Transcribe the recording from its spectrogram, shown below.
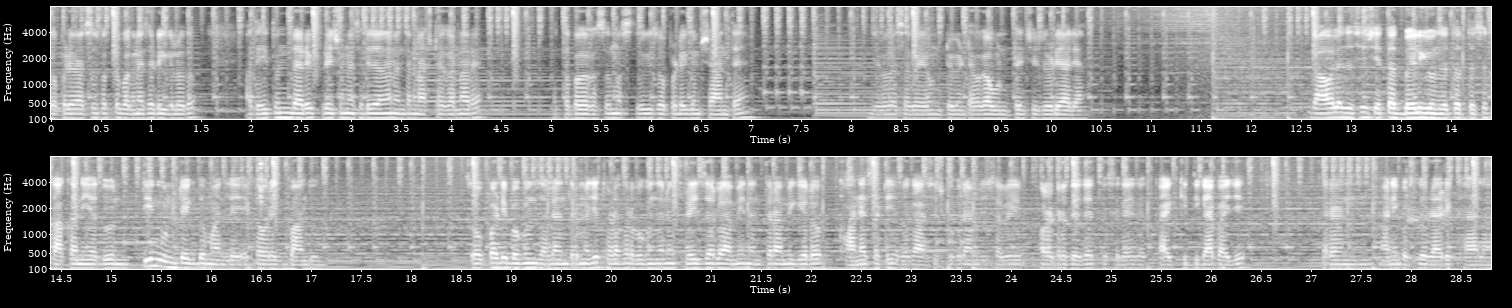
चोपडे असंच फक्त बघण्यासाठी गेलो होतो. आता इथून डायरेक्ट फ्रेश होण्यासाठी जाणार नंतर नाश्ता करणार आहे. आता बघा कसं मस्त की चोपडे एकदम शांत आहे. जे बघा सगळे उंट विंट बघा उंटांची जोडी आल्या. गावाला जसे शेतात बैल घेऊन जातात तसं काकाने या दोन तीन उंट एकदम आणले एकावर एक बांधून. चौपाटी बघून झाल्यानंतर म्हणजे थोडाफार बघून झालं फ्रेश झालो आम्ही. नंतर आम्ही गेलो खाण्यासाठी. बघा आशिष कुकरे आमचे सगळे ऑर्डर देत आहेत तसं काय काय किती काय पाहिजे. कारण आणि बसलो डायरेक्ट खायला.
